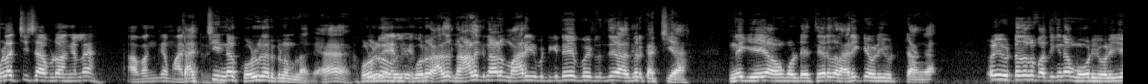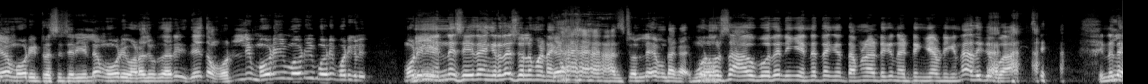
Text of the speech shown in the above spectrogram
உழைச்சி சாப்பிடுவாங்கல்ல அவங்க. கட்சின்னா கொள்கை இருக்கணும்லாங்க. கொள்கை ஒரு அது நாளுக்கு நாள் மாறிவிட்டுக்கிட்டே போயிட்டு இருந்து அது பேர் கட்சியா? இன்னைக்கு அவங்களுடைய தேர்தல் அறிக்கை வெளியிட்டாங்க. வெளியிட்டதுல பாத்தீங்கன்னா மோடி ஒழிய மோடி ட்ரெஸ் சரியில்லை மோடி வட சுடுதாரு இதே தான் ஒல்லி மோடி மோடி மோடி மோடி மோடி என்ன செய்தாங்கிறத சொல்ல மாட்டாங்க. அது சொல்லவே மாட்டாங்க. மூணு வருஷம் ஆக போது நீங்க என்னத்தங்க தமிழ்நாட்டுக்கு நட்டுங்க அப்படிங்கன்னா அதுக்கு வா. என்னல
